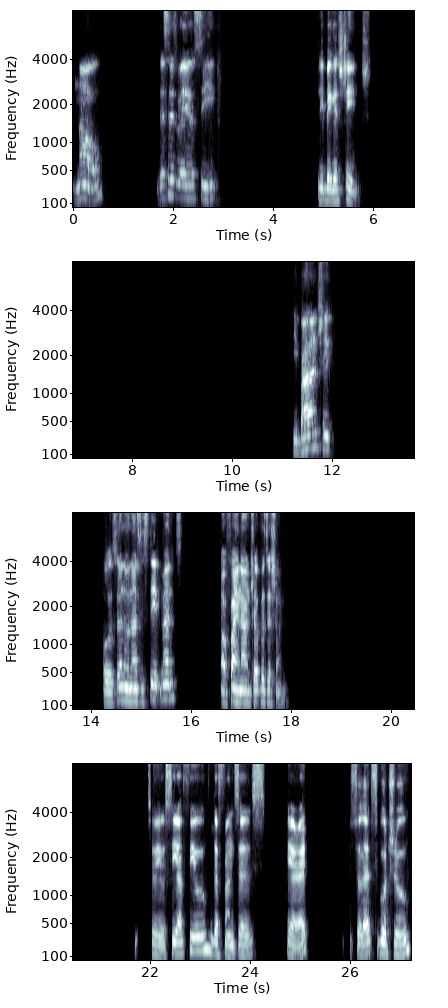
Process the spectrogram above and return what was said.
Now, this is where you'll see the biggest change. The balance sheet, also known as the statement of financial position. So you'll see a few differences here, right? So let's go through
